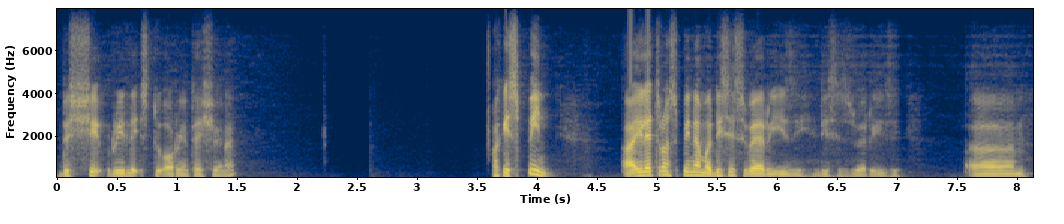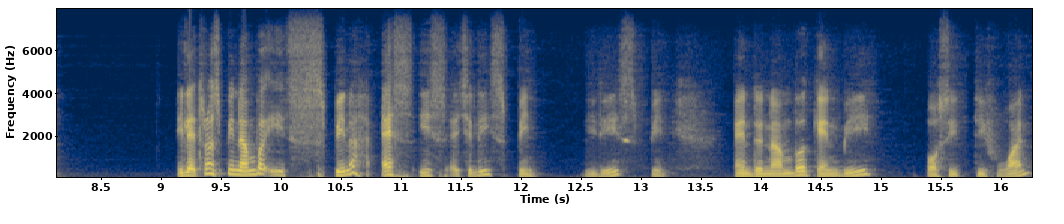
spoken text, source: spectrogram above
the shape relates to orientation eh? okay spin. Uh, electron spin number this is very easy. This is very easy. Um, electron spin number is spin uh, s is actually spin. It is spin. And the number can be positive 1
